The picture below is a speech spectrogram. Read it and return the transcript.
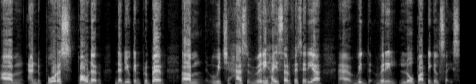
um, and porous powder that you can prepare um, which has very high surface area uh, with very low particle size.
